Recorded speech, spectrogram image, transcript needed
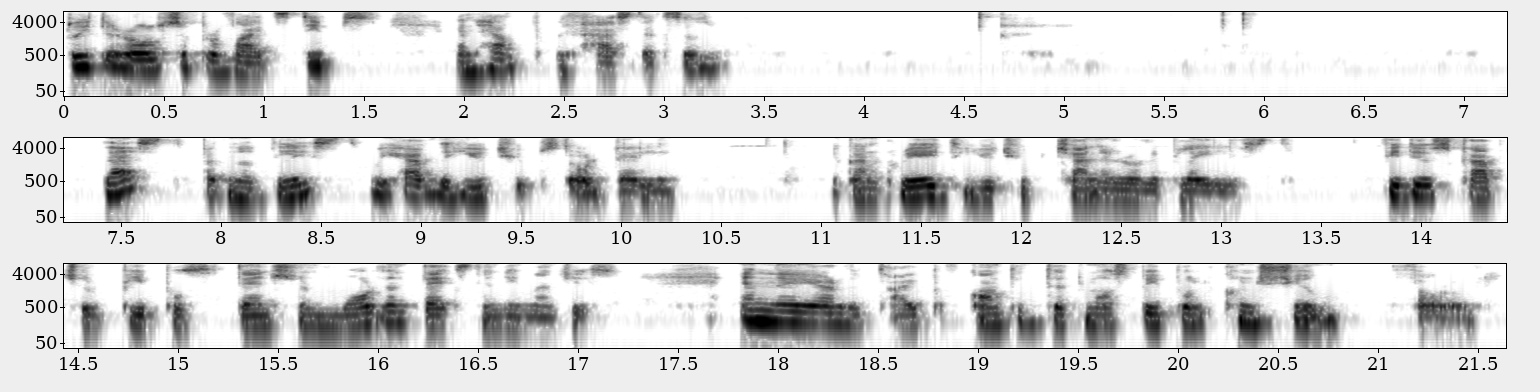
Twitter also provides tips and help with hashtags as well. Last but not least, we have the YouTube storytelling. You can create a YouTube channel or a playlist. Videos capture people's attention more than text and images and they are the type of content that most people consume thoroughly.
